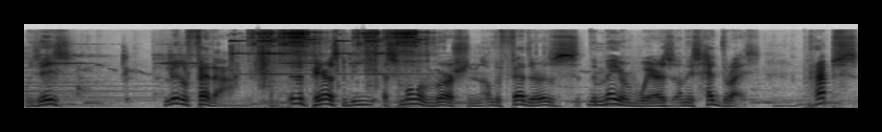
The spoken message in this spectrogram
What's this? Little feather. This appears to be a smaller version of the feathers the mayor wears on his headdress. Perhaps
